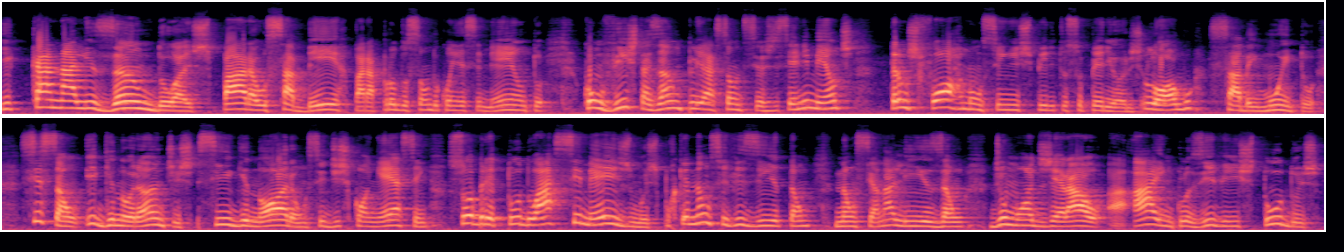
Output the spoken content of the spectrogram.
e canalizando-as para o saber, para a produção do conhecimento, com vistas à ampliação de seus discernimentos, transformam-se em espíritos superiores, logo sabem muito. Se são ignorantes, se ignoram, se desconhecem, sobretudo a si mesmos, porque não se visitam, não se analisam. De um modo geral, há inclusive estudos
